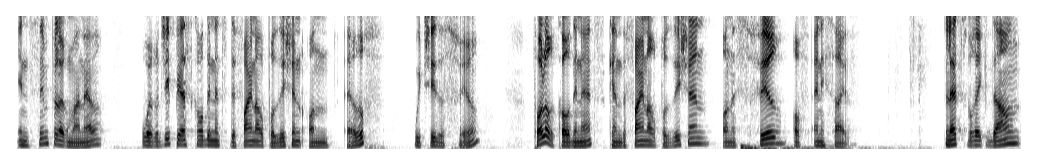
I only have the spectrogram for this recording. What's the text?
In simpler manner, where GPS coordinates define our position on Earth, which is a sphere, polar coordinates can define our position on a sphere of any size. Let's break down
